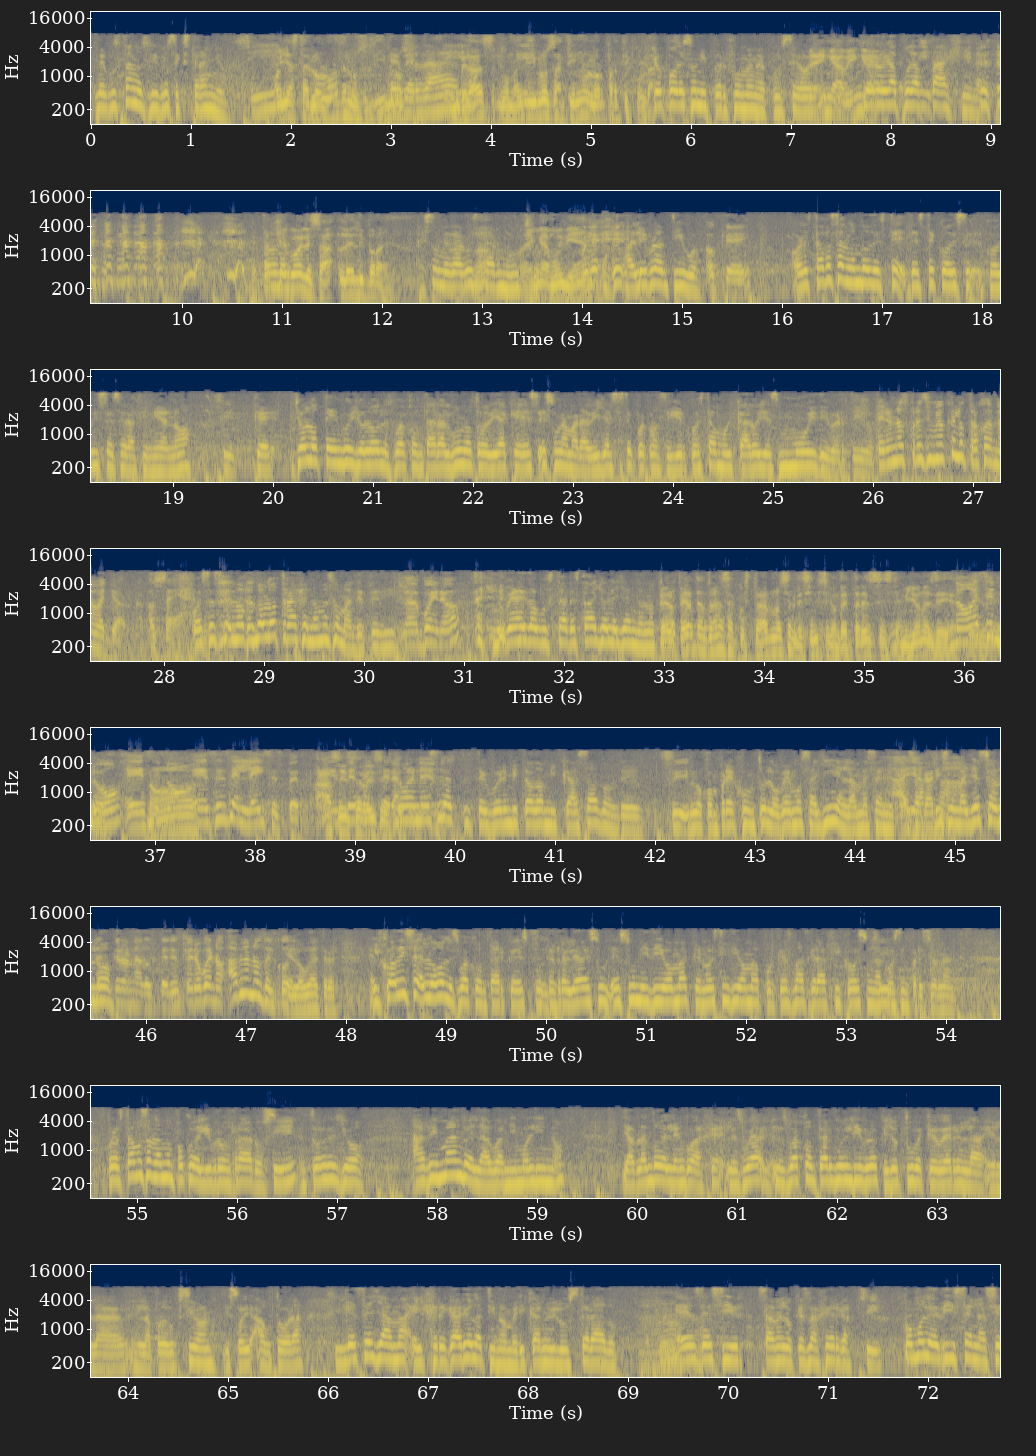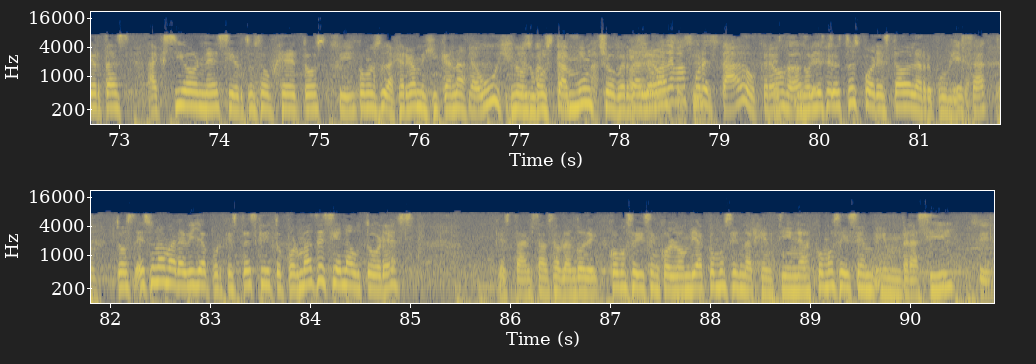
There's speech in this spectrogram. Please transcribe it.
me gustan los libros extraños. Sí. Oye, hasta el olor de los libros. De verdad. En verdad, hay Sí. libros ah, tiene un olor particular. Yo por eso ni perfume me puse hoy. Venga, venga. Quiero ir a pura Sí. página. ¿A qué hueles a Le Libre? Eso me va a gustar ¿No? mucho. Venga, muy bien. Al libro antiguo. ok. Ahora estabas hablando de este, de este códice, códice serafiniano, Sí. que yo lo tengo y yo lo les voy a contar algún otro día que es, es una maravilla, sí se puede conseguir, cuesta muy caro y es muy divertido. Pero nos presumió que lo trajo de Nueva York. O sea. Pues es que no, no lo traje, no me lo mandé pedir. Ah, Bueno. Me hubiera ido a gustar, estaba yo leyendo, no Pero tuve espérate, tiempo. Antonio, a secuestrar, no es el de 153 este, millones de. No, de- ese de- no, ese no, ese es el Leicester. Ah, sí, ese el Leicester. No, en ese te hubiera invitado a mi casa donde Sí. lo compré junto y lo vemos allí en la mesa de mi casa, Ay, ajá. carísima. Y eso no, creo nada a ustedes, pero bueno, háblanos del que código. lo voy a traer. El códice luego les voy a contar qué es, porque en realidad es un, es un idioma que no es idioma porque es más gráfico, es una Sí. cosa impresionante. Pero estamos hablando un poco de libros raros, ¿sí? Entonces yo, arrimando el agua a mi molino, y hablando del lenguaje, les voy a, les voy a contar de un libro que yo tuve que ver en la, en la, en la producción, y soy autora, Sí. que se llama El Jergario Latinoamericano Ilustrado. Es decir, ¿saben lo que es la jerga? Sí. ¿Cómo le dicen a ciertas acciones, ciertos objetos? Sí. Como es la jerga mexicana La- uy, nos es gusta vastísima. mucho, ¿verdad? Va- además por es. estado, creo. es- ¿no? no, y esto, esto es por Estado de la República. Exacto. Entonces, es una maravilla porque está escrito por más de 100 autores que están, estamos hablando de cómo se dice en Colombia, cómo se dice en Argentina, cómo se dice en, en Brasil, Sí.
